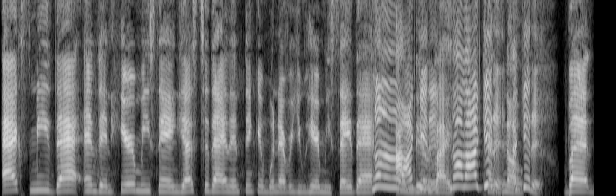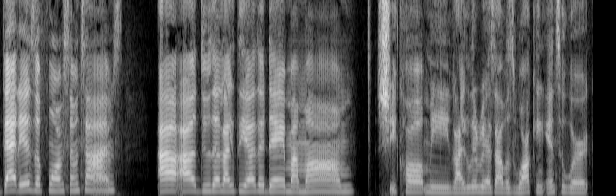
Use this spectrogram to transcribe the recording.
ask me that and then hear me saying yes to that and then thinking whenever you hear me say that, No, no, no. I'm I get it. like, no, no, I get it. I get it. but that is a form sometimes I'll, I'll do that like the other day my mom she called me like literally as i was walking into work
